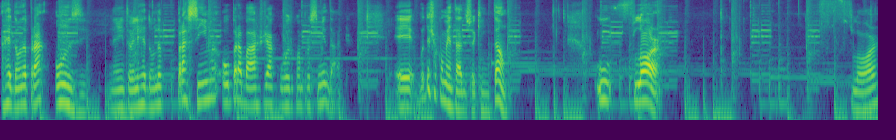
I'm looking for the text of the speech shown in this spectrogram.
arredonda para 11. Né? Então ele arredonda para cima ou para baixo de acordo com a proximidade. É, vou deixar comentado isso aqui então. O floor, floor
